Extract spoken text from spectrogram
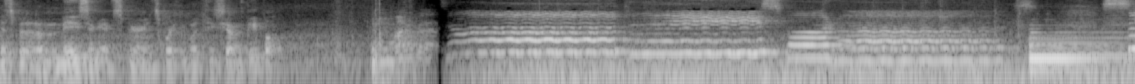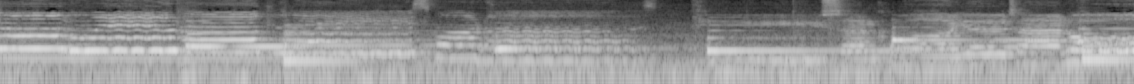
It's been an amazing experience working with these young people. And quiet and open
